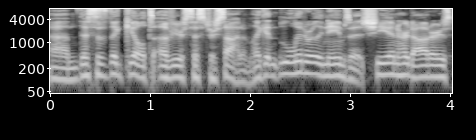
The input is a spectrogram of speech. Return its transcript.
Um, this is the guilt of your sister Sodom. Like it literally names it. She and her daughters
